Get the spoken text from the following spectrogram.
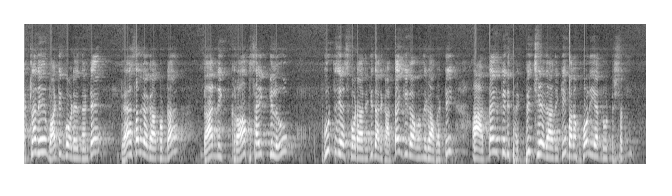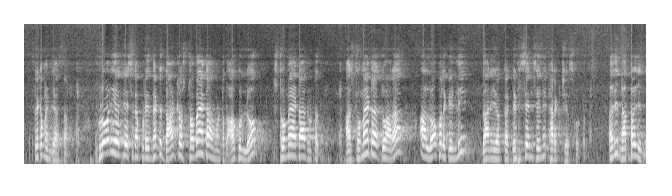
అట్లనే వాటికి కూడా ఏంటంటే వేసలుగా కాకుండా దాన్ని క్రాప్ సైకిల్ పూర్తి చేసుకోవడానికి దానికి అడ్డంకిగా ఉంది కాబట్టి ఆ అడ్డంకిని తగ్గించేదానికి మనం ఫోలియర్ న్యూట్రిషన్ రికమెండ్ చేస్తాను. ఫ్లోరియర్ చేసినప్పుడు ఏంటంటే దాంట్లో స్టొమాటా ఉంటుంది. ఆకుల్లో స్టొమాటా అని ఉంటుంది. ఆ స్టొమాటా ద్వారా ఆ లోపలికి వెళ్ళి దాని యొక్క డెఫిషియన్సీని కరెక్ట్ చేసుకుంటుంది. అది నత్రజని.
